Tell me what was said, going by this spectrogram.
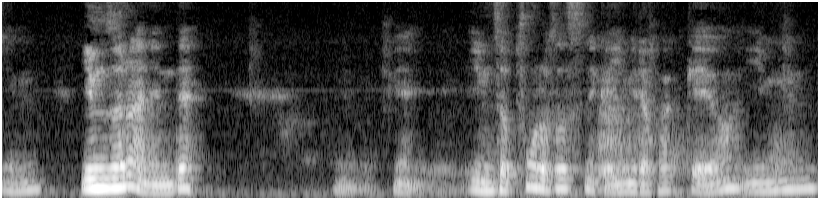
임 임서는 아닌데 그냥 임서풍으로 썼으니까 임이라고 할게요. 임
